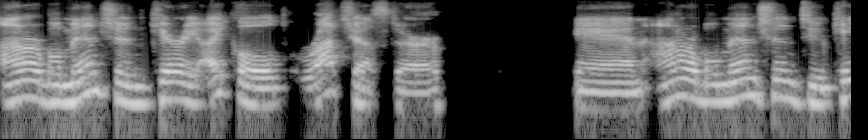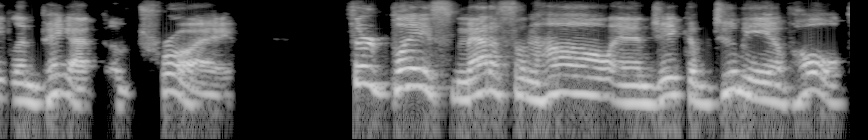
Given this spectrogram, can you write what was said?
honorable mention Carrie Eicholt, Rochester, and honorable mention to Caitlin Pigott of Troy. Third place, Madison Hall and Jacob Toomey of Holt.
